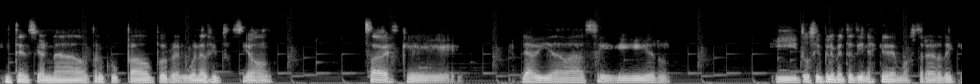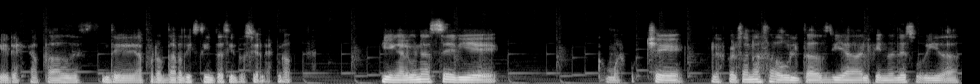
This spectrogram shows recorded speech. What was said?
intencionado, preocupado por alguna situación, sabes que la vida va a seguir y tú simplemente tienes que demostrar de que eres capaz de, afrontar distintas situaciones, ¿no? Y en alguna serie, como escuché, las personas adultas ya al final de su vida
